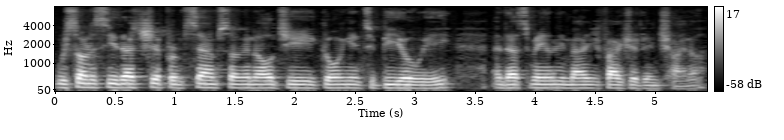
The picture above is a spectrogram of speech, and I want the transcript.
We're starting to see that shift from Samsung and LG going into BOE and that's mainly manufactured in China.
